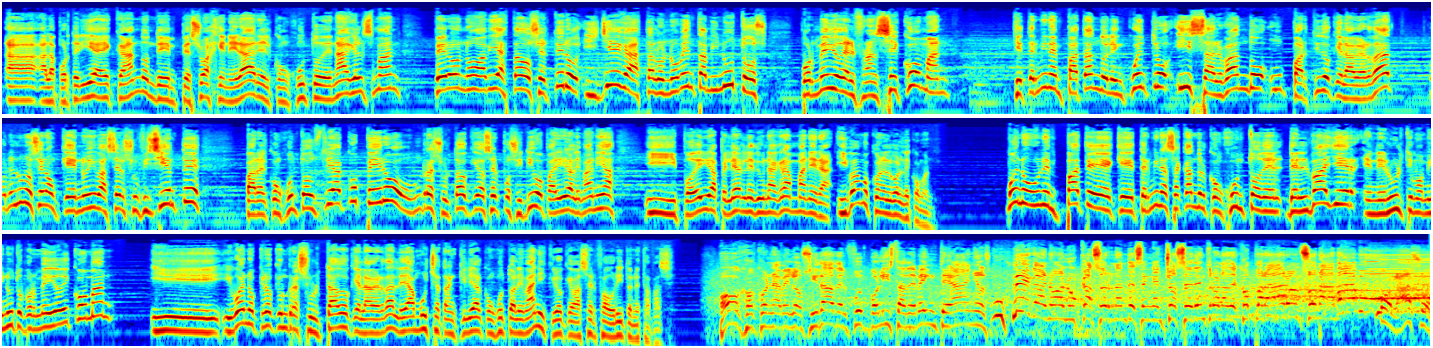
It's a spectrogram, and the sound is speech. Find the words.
a, la portería de donde empezó a generar el conjunto de Nagelsmann, pero no había estado certero y llega hasta los 90 minutos por medio del francés Coman, que termina empatando el encuentro y salvando un partido que la verdad, con el 1-0, aunque no iba a ser suficiente para el conjunto austriaco, pero un resultado que iba a ser positivo para ir a Alemania y poder ir a pelearle de una gran manera. Y vamos con el gol de Coman. Bueno, un empate que termina sacando el conjunto del, del Bayern en el último minuto por medio de Coman. Y, bueno, creo que un resultado que la verdad le da mucha tranquilidad al conjunto alemán y creo que va a ser favorito en esta fase. Ojo con la velocidad del futbolista de 20 años. Le ganó a Lucas Hernández, enganchó hacia dentro, la dejó para Aronson Adamo. ¡Golazo!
